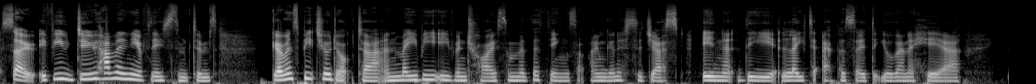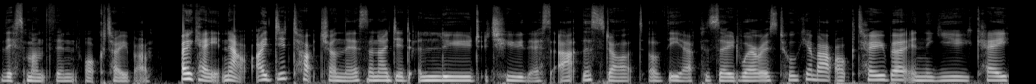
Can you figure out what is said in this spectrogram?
So if you do have any of these symptoms, go and speak to your doctor and maybe even try some of the things that I'm going to suggest in the later episode that you're going to hear this month in October. Okay, now I did touch on this and I did allude to this at the start of the episode where I was talking about October in the UK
